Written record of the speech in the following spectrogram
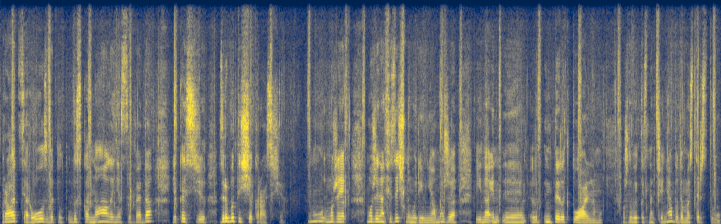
Праця, розвиток, удосконалення себе, да? якесь е, зробити ще краще. Ну, може, як, може і на фізичному рівні, а може і на е, інтелектуальному. Можливо, якесь навчання буде майстерству.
